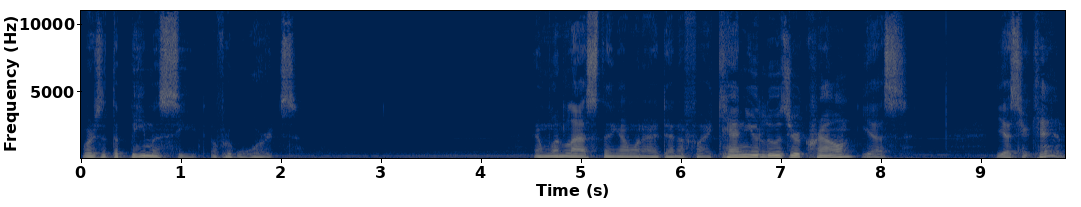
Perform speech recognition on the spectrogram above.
Or is it the Bema seat of rewards? And one last thing I want to identify. Can you lose your crown? Yes. Yes, you can.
